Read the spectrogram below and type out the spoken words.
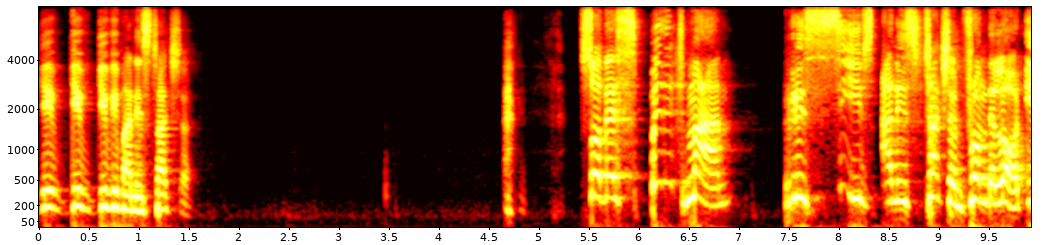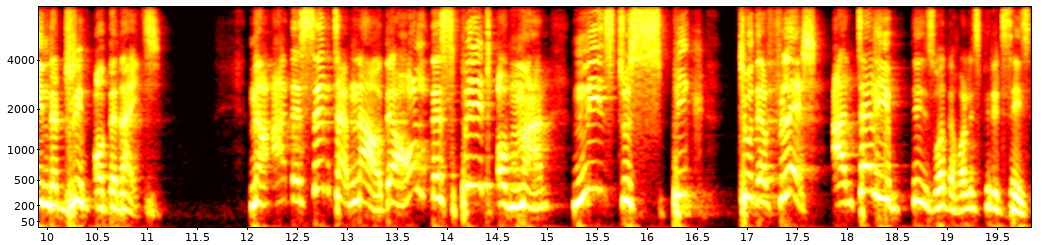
give, give, give him an instruction. so the spirit man receives an instruction from the Lord in the dream of the night. Now, at the same time, now the whole the spirit of man needs to speak to the flesh and tell him this is what the Holy Spirit says.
